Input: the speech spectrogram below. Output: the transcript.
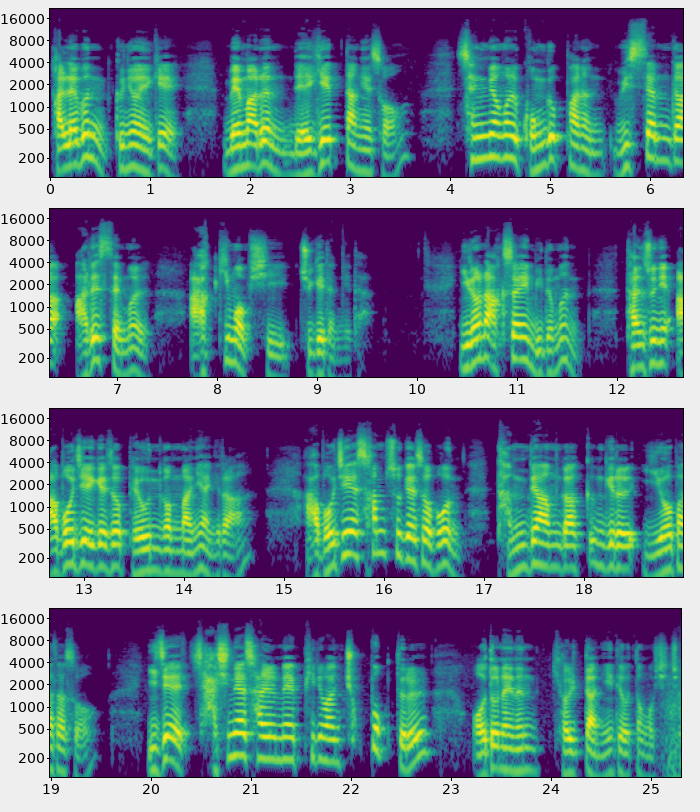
갈렙은 그녀에게 메마른 네겝 땅에서 생명을 공급하는 윗샘과 아랫샘을 아낌없이 주게 됩니다. 이런 악사의 믿음은 단순히 아버지에게서 배운 것만이 아니라 아버지의 삶 속에서 본 담대함과 끈기를 이어받아서 이제 자신의 삶에 필요한 축복들을 얻어내는 결단이 되었던 것이죠.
